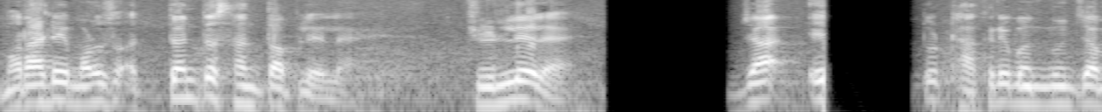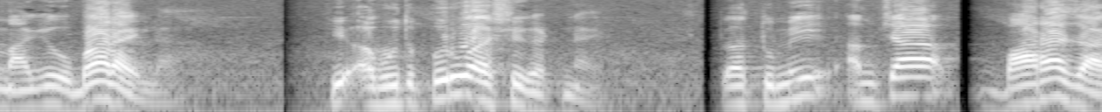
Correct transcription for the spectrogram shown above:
मराठी माणूस अत्यंत संतापलेला आहे चिडलेला आहे. ज्या एक तो ठाकरे बंधूंच्या मागे उभा राहिला ही अभूतपूर्व अशी घटना आहे. तेव्हा तुम्ही आमच्या बारा जागा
